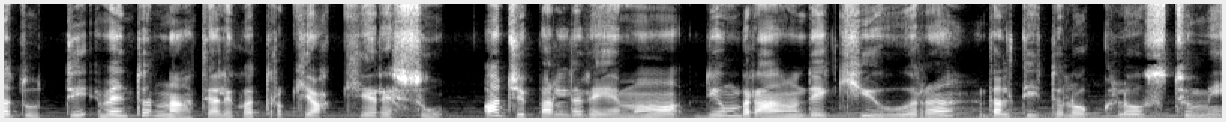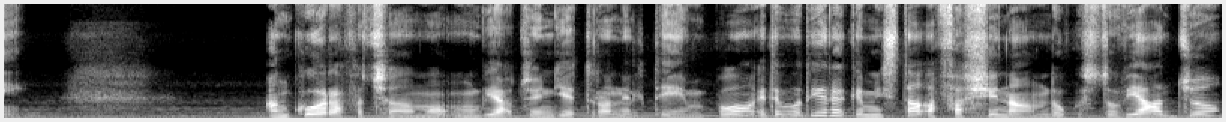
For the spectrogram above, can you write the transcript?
a tutti, bentornati alle quattro chiacchiere su. Oggi parleremo di un brano dei Cure dal titolo Close to Me. Ancora facciamo un viaggio indietro nel tempo e devo dire che mi sta affascinando questo viaggio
